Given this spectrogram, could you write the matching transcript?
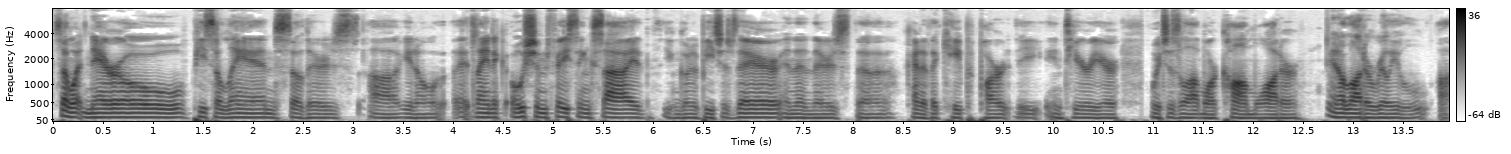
somewhat narrow piece of land. So there's uh, you know Atlantic Ocean facing side. You can go to beaches there, and then there's the kind of the Cape part, the interior, which is a lot more calm water and a lot of really uh,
